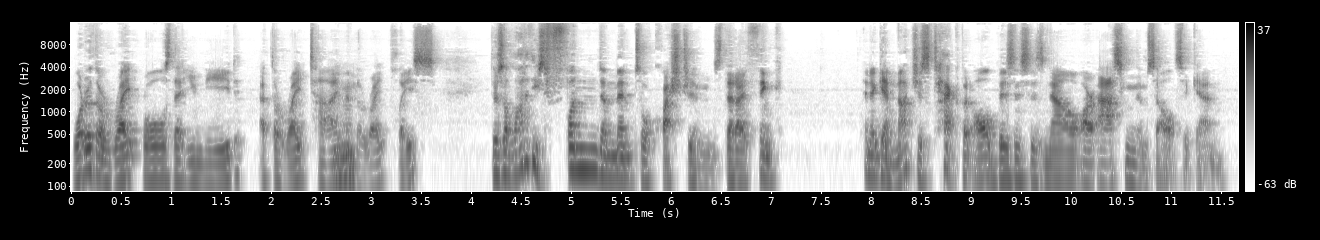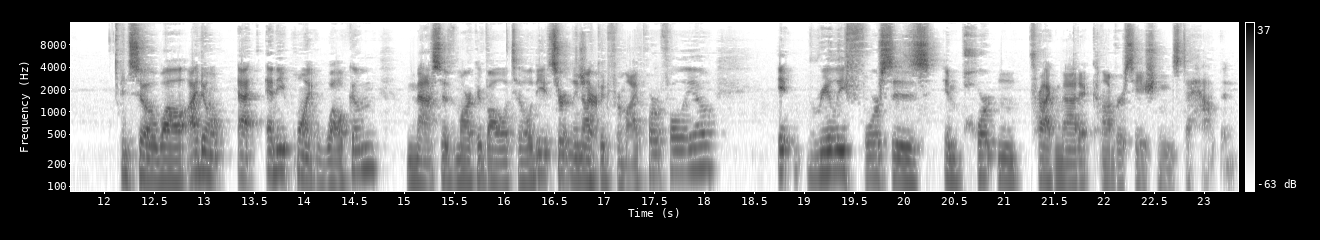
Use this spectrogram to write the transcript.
what are the right roles that you need at the right time mm-hmm. in the right place there's a lot of these fundamental questions that I think, and again, not just tech, but all businesses now are asking themselves again. And so while I don't at any point welcome massive market volatility, it's certainly not sure. good for my portfolio. It really forces important pragmatic conversations to happen.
